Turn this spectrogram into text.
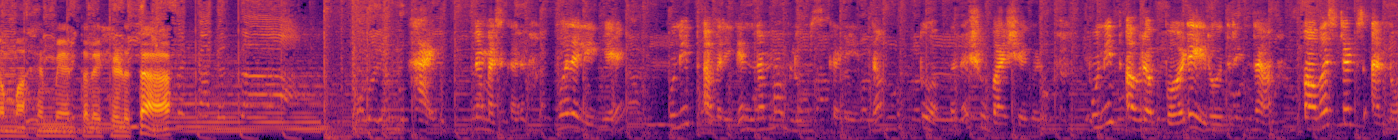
ನಮ್ಮ ಹೆಮ್ಮೆ ಅಂತಲೇ ಹೇಳುತ್ತಾ ಅವರಿಗೆ ನಮ್ಮ ಬ್ಲೂಮ್ಸ್ ಕಡೆಯಿಂದ ಹುಟ್ಟುಹಬ್ಬದ ಶುಭಾಶಯಗಳು. ಪುನೀತ್ ಅವರ ಬರ್ಡೇ ಇರೋದ್ರಿಂದ ಪವರ್ ಸ್ಟೆಪ್ಸ್ ಅನ್ನೋ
